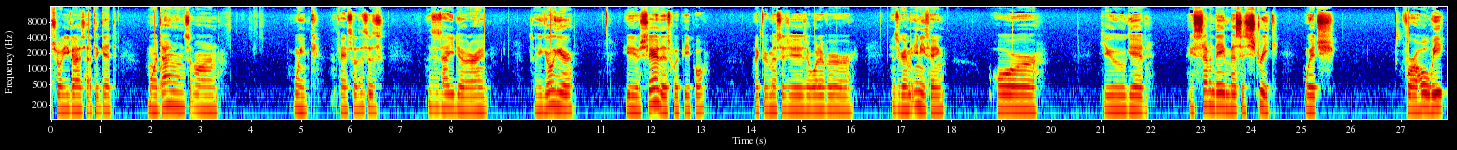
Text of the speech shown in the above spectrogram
show you guys how to get more diamonds on Wink. Okay, so this is this is how you do it, alright? So you go here, you share this with people, like through messages or whatever, or Instagram, anything, or you get a seven day message streak, which for a whole week,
